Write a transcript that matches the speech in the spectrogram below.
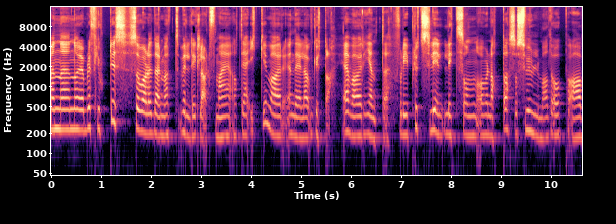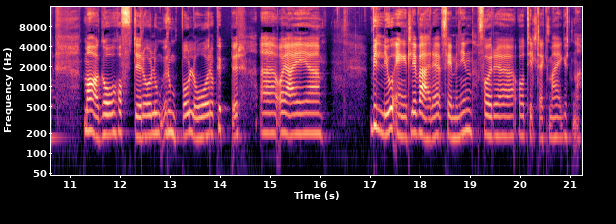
Men eh, når jeg ble fjortis, så var det dermed veldig klart for meg at jeg ikke var en del av gutta. Jeg var jente. Fordi plutselig, litt sånn over natta, så svulma det opp av mage og hofter og rumpe og lår og pupper. Eh, og jeg eh, ville jo egentlig være feminin for å tiltrekke meg guttene.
